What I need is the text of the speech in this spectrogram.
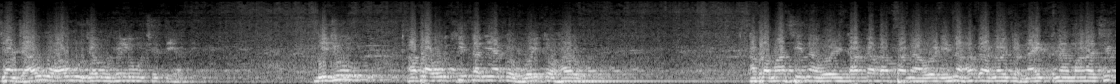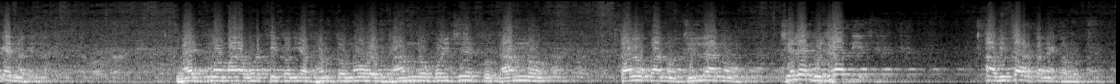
જ્યાં જવું, આવવું, જવું થયેલું છે ત્યાં. બીજું, આપણા ઓળખીતા ત્યાં કોઈ હોય તો સારું. આપણા માસીના હોય, કાકા બાપાના હોય, એના હગા ન હોય તો નાઈટના માણસ છે કે નથી? નાઈટનો માણસ ઓળખીતો ત્યાં ભણતો ન હોય ગામનો કોઈ છે? તો ગામનો, તાલુકાનો, જિલ્લાનો, છેલ્લે ગુજરાતી છે. આ વિચાર તમે કરો છો.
